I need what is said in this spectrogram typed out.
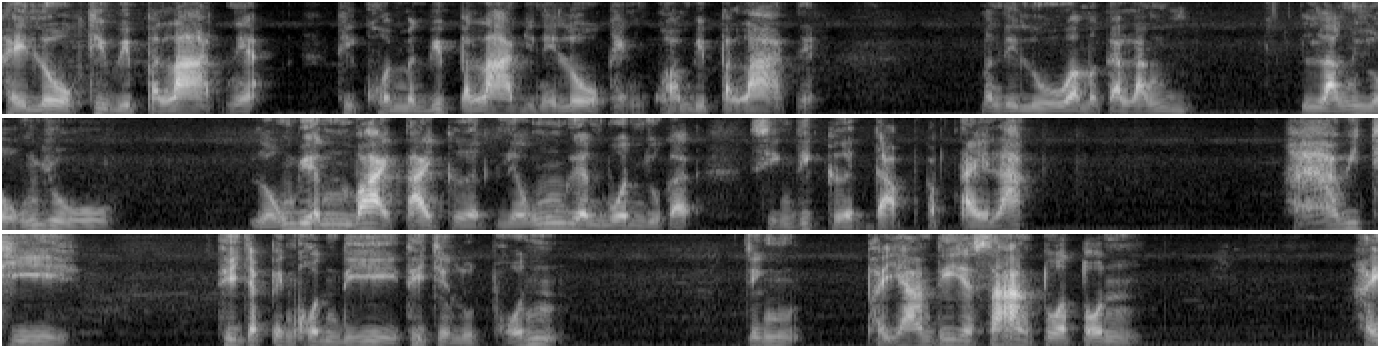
ให้โลกที่วิปลาสเนี่ย ที่คนมันวิปลาสอยู่ในโลกแห่งความวิปลาสเนี่ย มันได้รู้ว่ามันกำลังลังหลงอยู่ หลงเวียนว่ายตายเกิดหลงเวียนวนอยู่กับสิ่งที่เกิดดับกับไตรลักษณ์หาวิธีที่จะเป็นคนดีที่จะหลุดพ้น จึงพยายามที่จะสร้างตัวตน ให้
